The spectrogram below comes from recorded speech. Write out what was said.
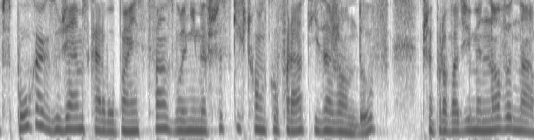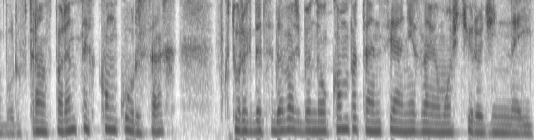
W spółkach z udziałem Skarbu Państwa zwolnimy wszystkich członków rad i zarządów. Przeprowadzimy nowy nabór w transparentnych konkursach, w których decydować będą kompetencje, a nie znajomości rodzinne i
